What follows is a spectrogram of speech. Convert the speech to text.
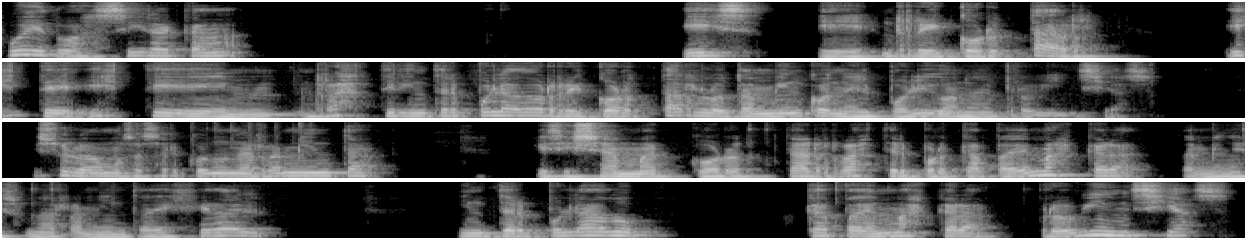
puedo hacer acá es eh, recortar este, este mm, raster interpolado recortarlo también con el polígono de provincias. Eso lo vamos a hacer con una herramienta que se llama cortar raster por capa de máscara, también es una herramienta de GEDAL. Interpolado, capa de máscara, provincias,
